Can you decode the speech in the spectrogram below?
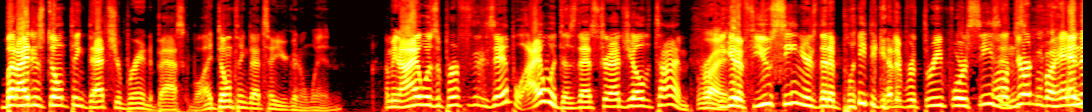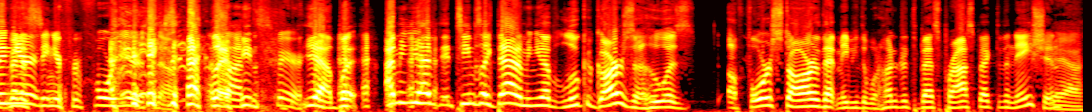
But I just don't think that's your brand of basketball. I don't think that's how you're going to win. I mean, Iowa's a perfect example. Iowa does that strategy all the time. Right. You get a few seniors that have played together for three, four seasons. Well, Jordan Bohannon's been you're- a senior for four years now. exactly. That's I not mean, fair. Yeah, but I mean, you have teams like that. I mean, you have Luka Garza, who was a four-star, that maybe the 100th best prospect of the nation. Yeah.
